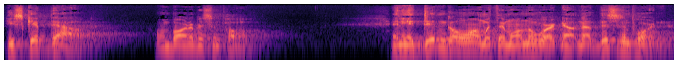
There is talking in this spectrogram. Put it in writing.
he skipped out on Barnabas and Paul. And he didn't go on with them on the work. Now, now this is important.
